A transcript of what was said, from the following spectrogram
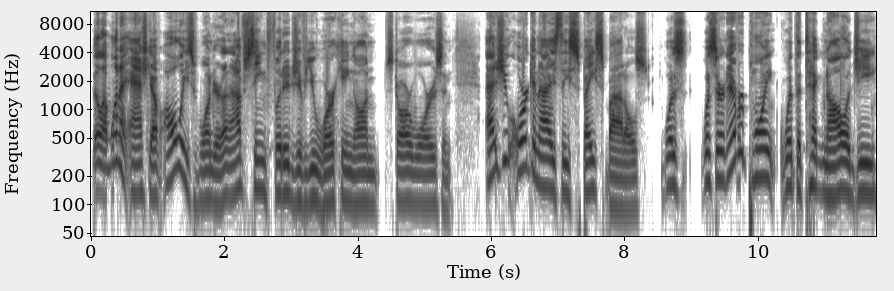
Bill, I want to ask you. I've always wondered, and I've seen footage of you working on Star Wars, and as you organize these space battles, was was there an ever point with the technology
